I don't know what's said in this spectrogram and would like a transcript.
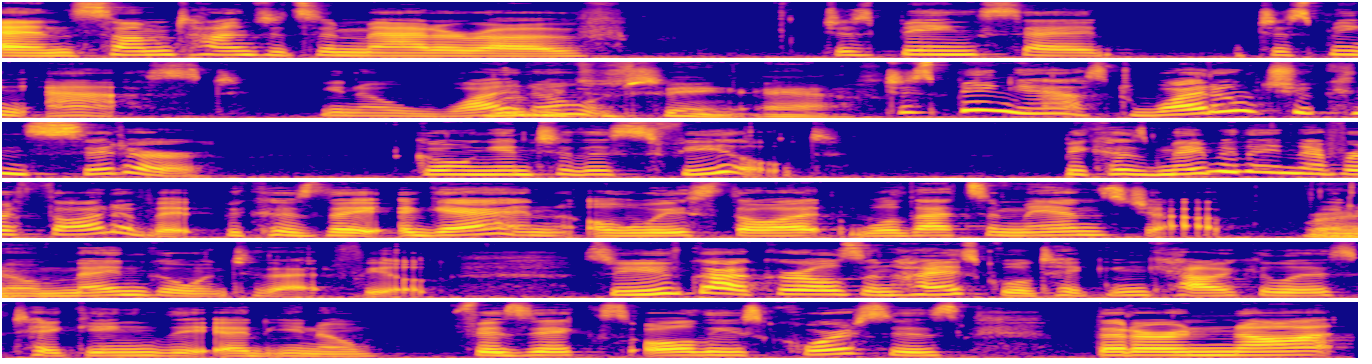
And sometimes it's a matter of just being said, just being asked, you know, why What do you don't just being asked? just being asked, why don't you consider going into this field? Because maybe they never thought of it because they again always thought, well, that's a man's job. Right. You know, men go into that field. So you've got girls in high school taking calculus, taking the you know physics, all these courses that are not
